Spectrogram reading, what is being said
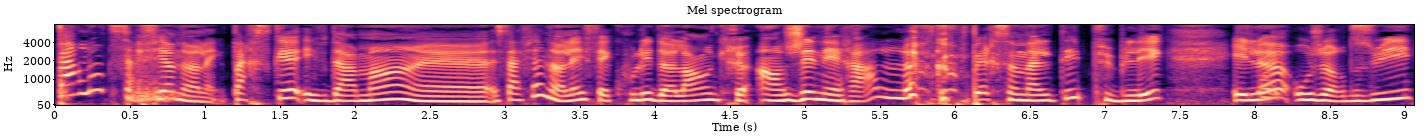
parlons de Safia Nolin, parce que évidemment, euh, Safia Nolin fait couler de l'encre en général là, comme personnalité publique. Et là, aujourd'hui,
